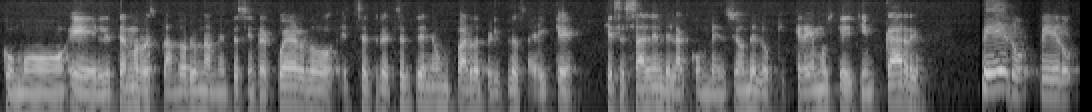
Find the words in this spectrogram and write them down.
como eh, El Eterno Resplandor de una mente sin recuerdo, etcétera, etcétera. Tiene un par de películas ahí que, que se salen de la convención de lo que creemos que es Jim Carrey pero, pero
